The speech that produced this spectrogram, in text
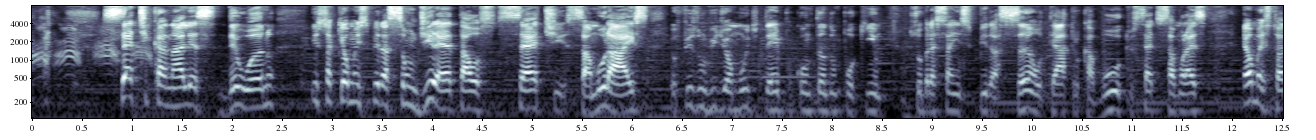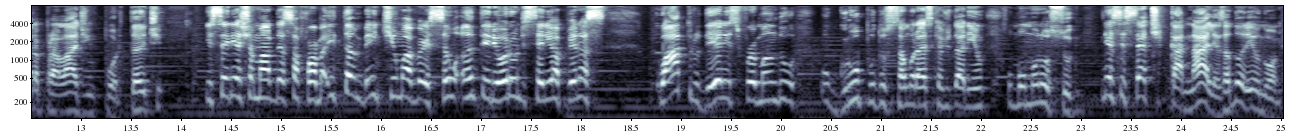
sete Canalhas de Wano. Isso aqui é uma inspiração direta aos Sete Samurais. Eu fiz um vídeo há muito tempo contando um pouquinho sobre essa inspiração, o teatro kabuki, os Sete Samurais. É uma história pra lá de importante e seria chamado dessa forma. E também tinha uma versão anterior onde seriam apenas quatro deles formando o grupo dos samurais que ajudariam o Momonosuke. Nesses sete canalhas, adorei o nome.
